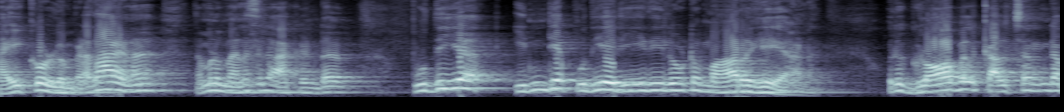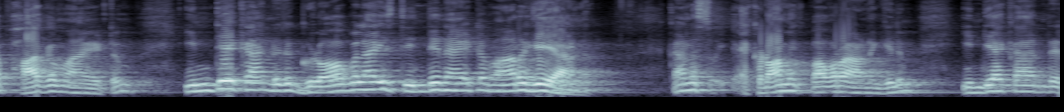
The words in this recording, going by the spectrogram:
കൈക്കൊള്ളുമ്പോൾ അതാണ് നമ്മൾ മനസ്സിലാക്കേണ്ടത് പുതിയ ഇന്ത്യ പുതിയ രീതിയിലോട്ട് മാറുകയാണ്. ഒരു ഗ്ലോബൽ കൾച്ചറിന്റെ ഭാഗമായിട്ടും ഇന്ത്യക്കാരന്റെ ഒരു ഗ്ലോബലൈസ്ഡ് ഇന്ത്യനായിട്ട് മാറുകയാണ്. കാരണം എക്കണോമിക് പവർ ആണെങ്കിലും ഇന്ത്യക്കാരന്റെ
